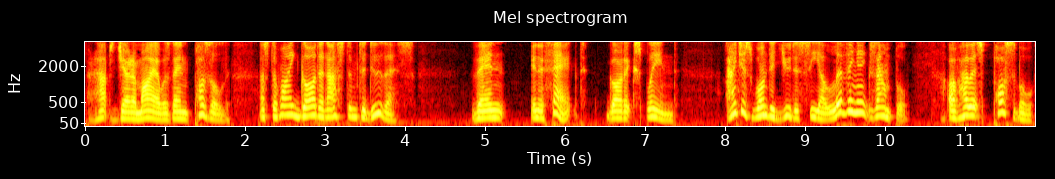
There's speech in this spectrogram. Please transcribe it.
Perhaps Jeremiah was then puzzled as to why God had asked him to do this. Then, in effect, God explained, I just wanted you to see a living example of how it's possible,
